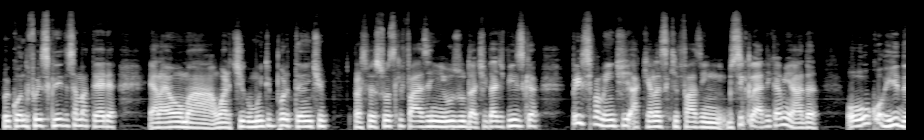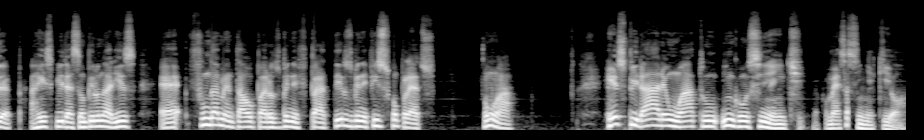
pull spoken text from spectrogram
foi quando foi escrita essa matéria. Ela é uma, um artigo muito importante para as pessoas que fazem uso da atividade física, principalmente aquelas que fazem bicicleta e caminhada ou corrida. A respiração pelo nariz é fundamental para, os para ter os benefícios completos. Vamos lá. Respirar é um ato inconsciente. Começa assim aqui, ó.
